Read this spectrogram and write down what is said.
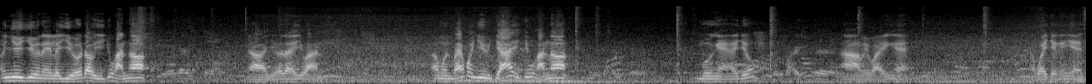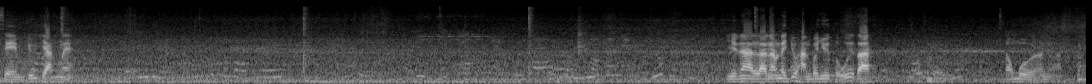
Như dừa này là dừa ở đâu vậy chú Hạnh ha à dừa đây chú Hạnh. À, mình bán bao nhiêu trái vậy chú Hạnh ha 10 ngàn hả chú? À 17 ngàn. À, quay cho cái nhà xem chú chặt nè. Vậy nè là năm nay chú Hạnh bao nhiêu tuổi rồi ta? 60 hả chú Hạnh?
